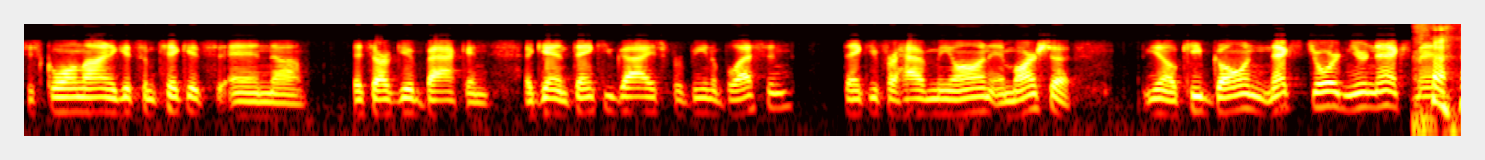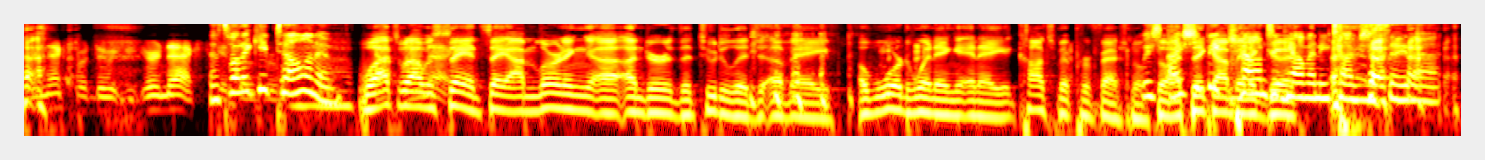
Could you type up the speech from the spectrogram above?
Just go online and get some tickets, and uh, it's our give back. And again, thank you guys for being a blessing. Thank you for having me on, and Marsha. You know, keep going. Next, Jordan, you're next, man. You're next. You're next. That's Get what I keep for- telling him. Well, that's what I was next. saying. Say I'm learning uh, under the tutelage of a award-winning and a consummate professional. We- so I I, should think be I'm in a counting good. how many times you say that.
